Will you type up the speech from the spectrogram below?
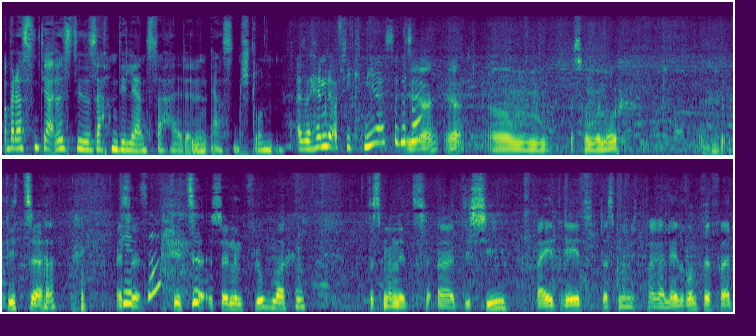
aber das sind ja alles diese Sachen, die lernst du halt in den ersten Stunden. Also Hände auf die Knie, hast du gesagt? Ja, ja. Ähm, was haben wir noch? Pizza. Also Pizza? Pizza schön im Flug machen, dass man nicht äh, die Ski beidreht, dass man nicht parallel runterfährt,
